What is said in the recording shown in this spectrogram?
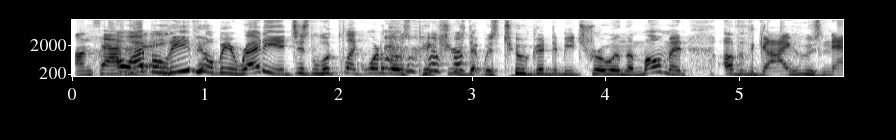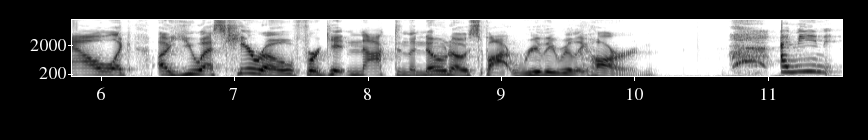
on Saturday. Oh, I believe he'll be ready. It just looked like one of those pictures that was too good to be true in the moment of the guy who's now like a U.S. hero for getting knocked in the no-no spot really, really hard. I mean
